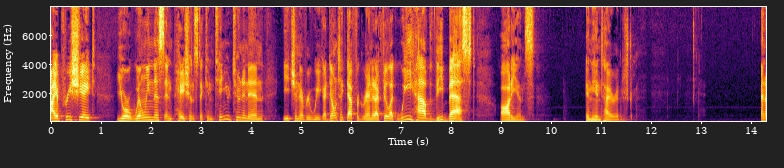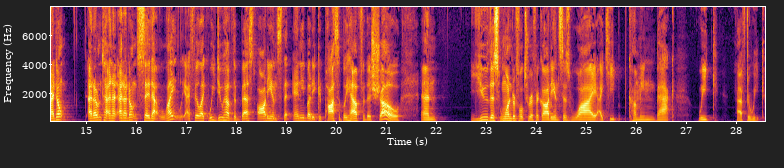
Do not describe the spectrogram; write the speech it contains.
I appreciate your willingness and patience to continue tuning in each and every week. I don't take that for granted. I feel like we have the best audience in the entire industry. And I don't I don't and I, and I don't say that lightly. I feel like we do have the best audience that anybody could possibly have for this show and you this wonderful terrific audience is why I keep coming back week after week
